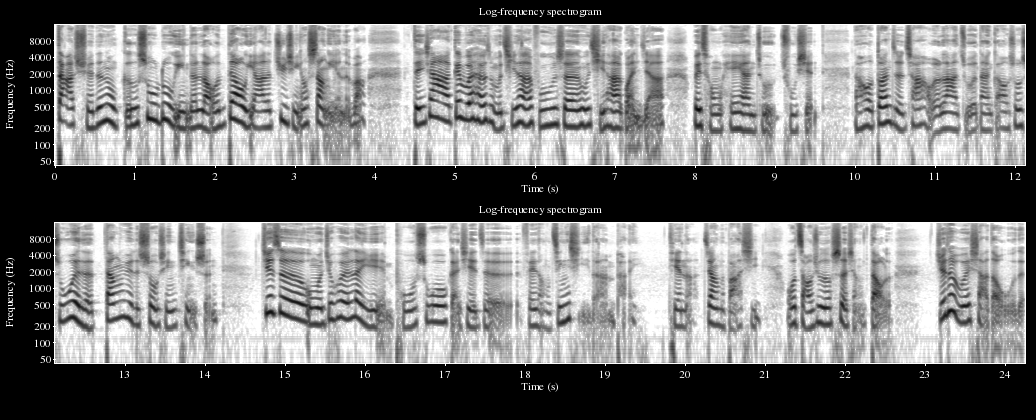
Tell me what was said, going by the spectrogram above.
大学的那种格数录影的老掉牙的剧情要上演了吧？等一下，该不会还有什么其他的服务生或其他的管家会从黑暗处出现，然后端着插好了蜡烛的蛋糕，说是为了当月的寿星庆生。接着我们就会泪眼婆娑，感谢这非常惊喜的安排。天哪，这样的把戏我早就都设想到了，绝对不会吓到我的。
